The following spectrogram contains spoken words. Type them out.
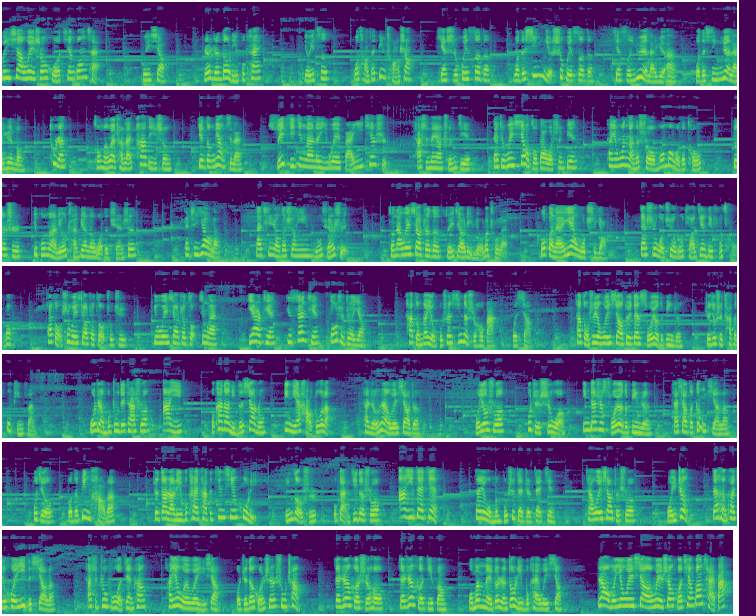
微笑为生活添光彩，微笑，人人都离不开。有一次，我躺在病床上，天是灰色的，我的心也是灰色的。天色越来越暗，我的心越来越冷。突然，从门外传来“啪”的一声，电灯亮起来，随即进来了一位白衣天使。他是那样纯洁，带着微笑走到我身边，他用温暖的手摸摸我的头。顿时，一股暖流传遍了我的全身。该吃药了，那轻柔的声音如泉水，从那微笑着的嘴角里流了出来。我本来厌恶吃药，但是我却无条件地服从了。他总是微笑着走出去，又微笑着走进来。第二天、第三天都是这样。他总该有不顺心的时候吧？我想，他总是用微笑对待所有的病人。这就是他的不平凡。我忍不住对他说：“阿姨，我看到你的笑容，病也好多了。”他仍然微笑着。我又说：“不只是我，应该是所有的病人。”他笑得更甜了。不久，我的病好了，这当然离不开他的精心护理。临走时，我感激地说：“阿姨再见。”但愿我们不是在这再见。他微笑着说：“我一怔。”但很快就会意的笑了，他是祝福我健康，他又微微一笑，我觉得浑身舒畅。在任何时候，在任何地方，我们每个人都离不开微笑，让我们用微笑为生活添光彩吧。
